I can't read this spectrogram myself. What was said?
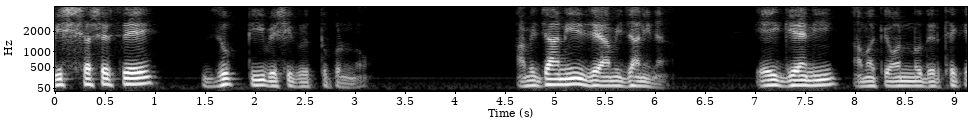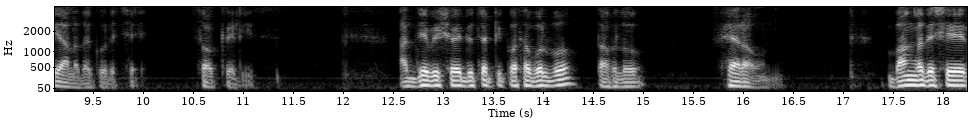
বিশ্বাসের চেয়ে যুক্তি বেশি গুরুত্বপূর্ণ। আমি জানি যে আমি জানি না। এই জ্ঞানই আমাকে অন্যদের থেকে আলাদা করেছে, সক্রেটিস। আর যে বিষয়ে দু চারটি কথা বলব তা হলো ফেরাউন। বাংলাদেশের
